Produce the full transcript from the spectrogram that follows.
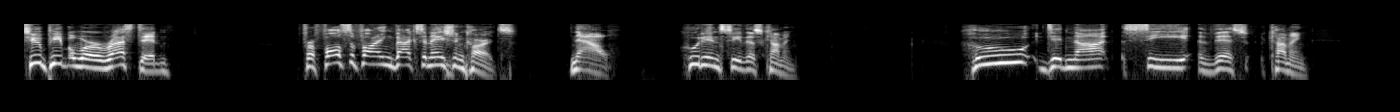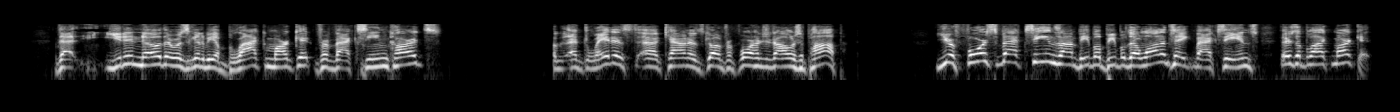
Two people were arrested for falsifying vaccination cards. Now, who didn't see this coming? Who did not see this coming? That you didn't know there was going to be a black market for vaccine cards? At the latest uh, count, it's going for $400 a pop. You're forced vaccines on people. People don't want to take vaccines. There's a black market.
